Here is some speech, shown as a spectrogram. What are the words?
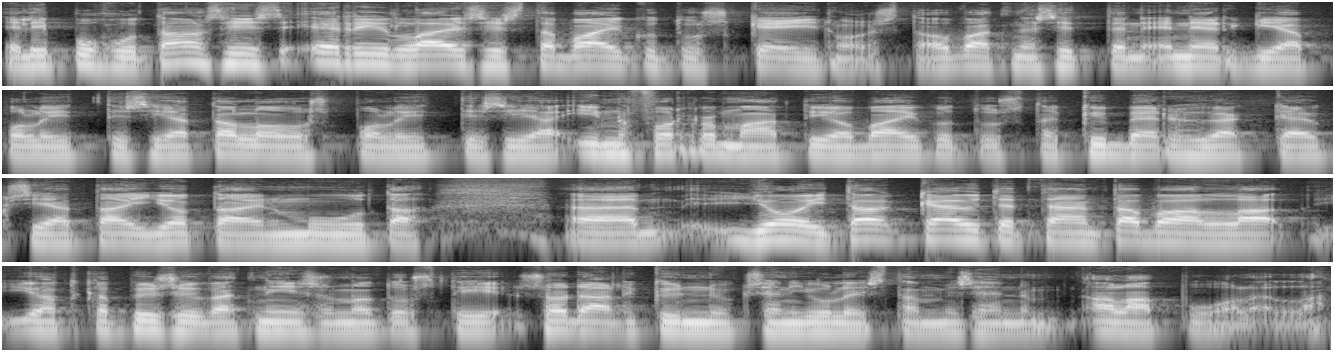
Eli puhutaan siis erilaisista vaikutuskeinoista. Ovat ne sitten energiapoliittisia, talouspoliittisia, informaatiovaikutusta, kyberhyökkäyksiä tai jotain muuta, joita käytetään tavalla, jotka pysyvät niin sanotusti sodan kynnyksen julistamisen alapuolella.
